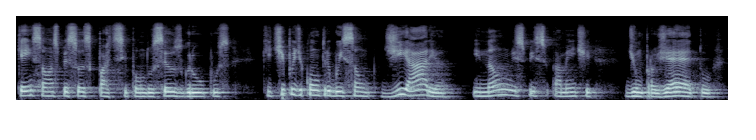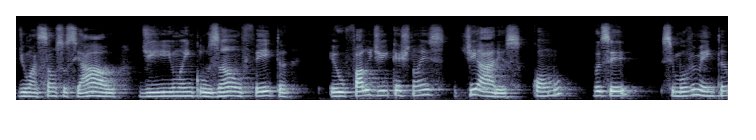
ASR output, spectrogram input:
quem são as pessoas que participam dos seus grupos, que tipo de contribuição diária e não especificamente de um projeto, de uma ação social, de uma inclusão feita. Eu falo de questões diárias, como você se movimenta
